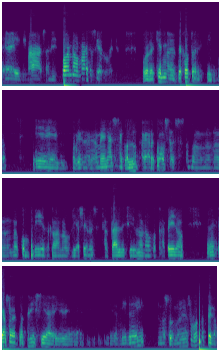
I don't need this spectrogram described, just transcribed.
ley, ni Massa, ni... Bueno, no, Massa sí es dueño, porque el esquema del PJ es distinto. Eh, porque amenaza con no pagar cosas, no, no, cumplir con obligaciones estatales y uno no vota. Pero en el caso de Patricia y de, y de no son dueños de sus votos, pero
